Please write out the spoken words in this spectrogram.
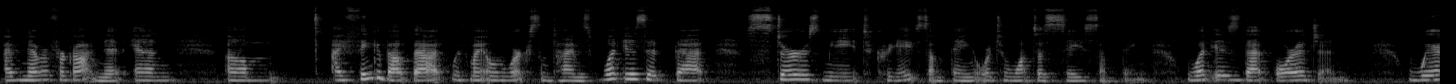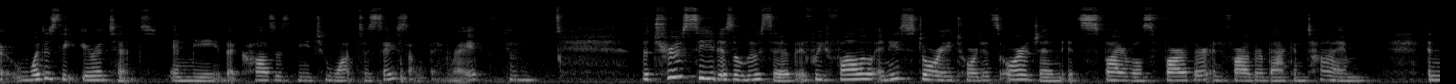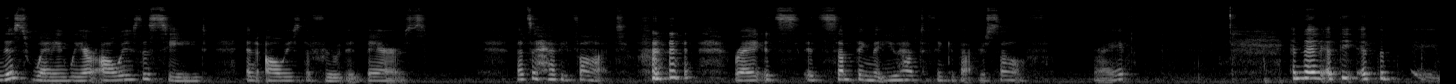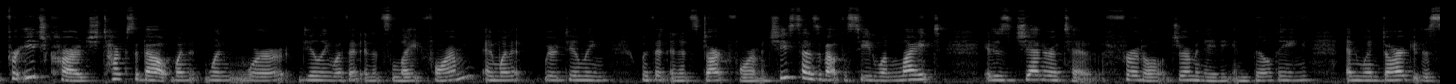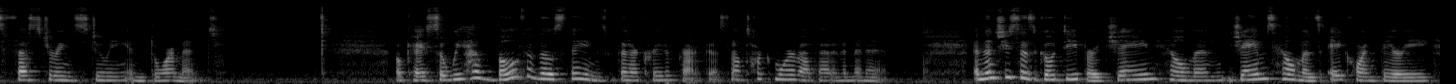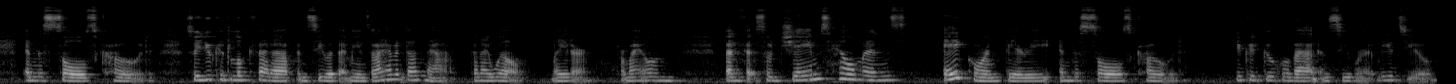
I've never forgotten it. And um, I think about that with my own work sometimes. What is it that stirs me to create something or to want to say something? What is that origin? Where, what is the irritant in me that causes me to want to say something, right? The true seed is elusive. If we follow any story toward its origin, it spirals farther and farther back in time. In this way, we are always the seed and always the fruit it bears. That's a heavy thought, right? It's, it's something that you have to think about yourself, right? And then at the, at the, for each card, she talks about when, when we're dealing with it in its light form and when it, we're dealing with it in its dark form. And she says about the seed, when light, it is generative, fertile, germinating, and building. And when dark, it is festering, stewing, and dormant. Okay, so we have both of those things within our creative practice. And I'll talk more about that in a minute. And then she says, go deeper. Jane Hillman, James Hillman's acorn theory and the soul's code. So you could look that up and see what that means. And I haven't done that, but I will later for my own benefit. So James Hillman's acorn theory and the soul's code. You could Google that and see where it leads you.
